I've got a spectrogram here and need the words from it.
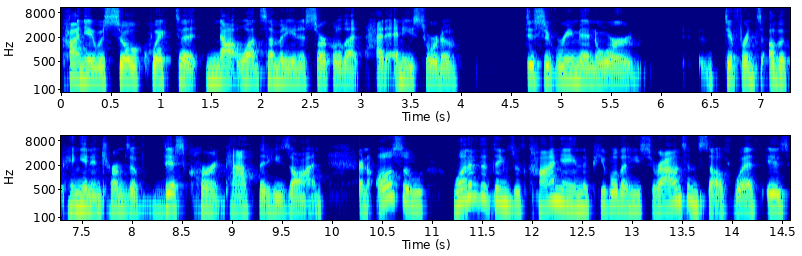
Kanye was so quick to not want somebody in his circle that had any sort of disagreement or difference of opinion in terms of this current path that he's on. And also, one of the things with Kanye and the people that he surrounds himself with is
